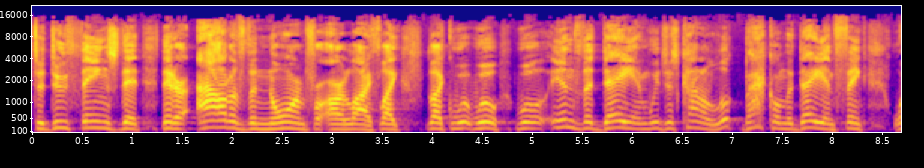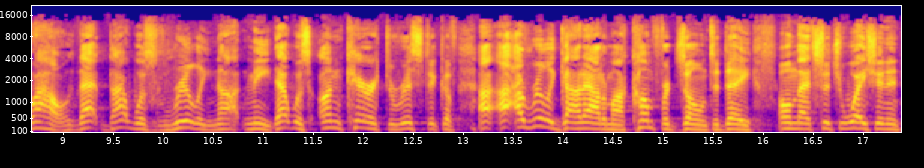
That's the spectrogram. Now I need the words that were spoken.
to do things that, that are out of the norm for our life. Like, like we'll, we'll, we'll end the day and we just kind of look back on the day and think, wow, that, that was really not me. That was uncharacteristic of, I, I really got out of my comfort zone today on that situation. And,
